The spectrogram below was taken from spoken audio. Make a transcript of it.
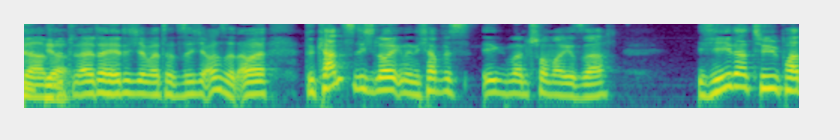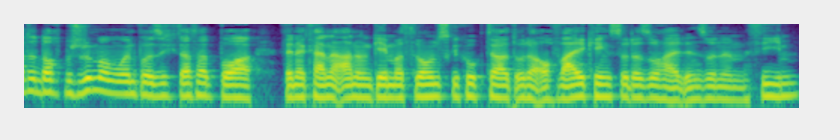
Ja, Ja. Mittelalter hätte ich aber tatsächlich auch gesagt. Aber du kannst nicht leugnen, ich habe es irgendwann schon mal gesagt. Jeder Typ hatte doch bestimmt mal einen Moment, wo er sich gedacht hat, boah, wenn er keine Ahnung Game of Thrones geguckt hat oder auch Vikings oder so halt in so einem Theme,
